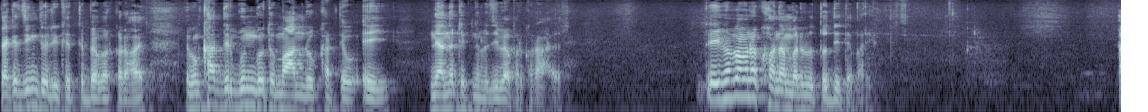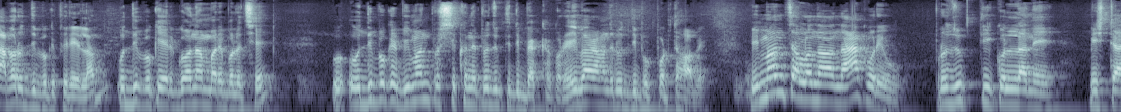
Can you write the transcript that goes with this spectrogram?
প্যাকেজিং তৈরির ক্ষেত্রে ব্যবহার করা হয় এবং খাদ্যের গুণগত মান রক্ষার্থেও এই ন্যানো টেকনোলজি ব্যবহার করা হয়। তো এইভাবে আমরা খ নাম্বারের উত্তর দিতে পারি। আবার উদ্দীপকে ফিরে এলাম। উদ্দীপকের গ নাম্বারে বলেছে উদ্দীপকের বিমান প্রশিক্ষণের প্রযুক্তিটি ব্যাখ্যা করে। এইবার আমাদের উদ্দীপক পড়তে হবে। বিমান চালনা না করেও প্রযুক্তি কল্যাণে মিস্টার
